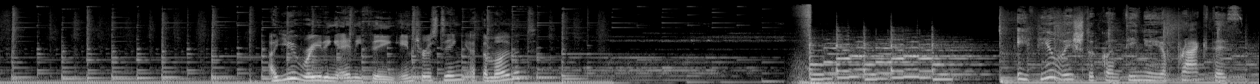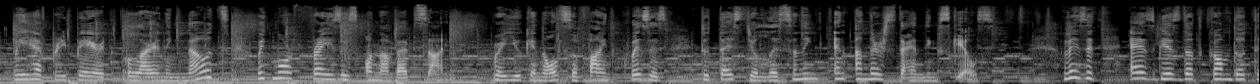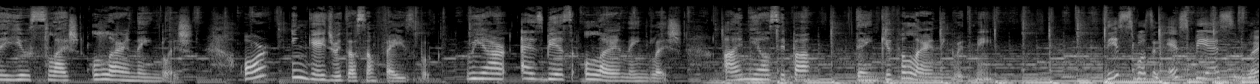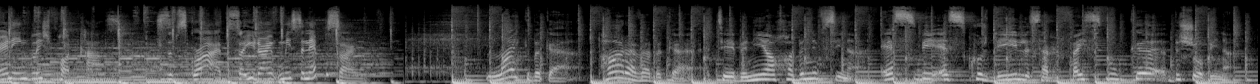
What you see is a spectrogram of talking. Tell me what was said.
Are you reading anything interesting at the moment? If you wish to continue your practice, we have prepared learning notes with more phrases on our website, where you can also find quizzes to test your listening and understanding skills. Visit sbs.com.au slash learn English or engage with us on Facebook. We are SBS Learn English. I'm Josipa. Thank you for learning with me. This was an SBS Learn English podcast. Subscribe so you don't miss an episode. Like the girl. پارە بە بکە تێبنییا خە بنفسینە SسBS کوردی لەسەر فیسبووکە بشۆبینە.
